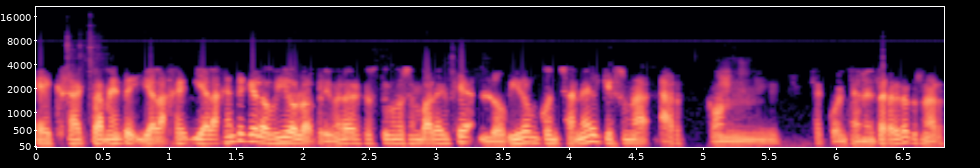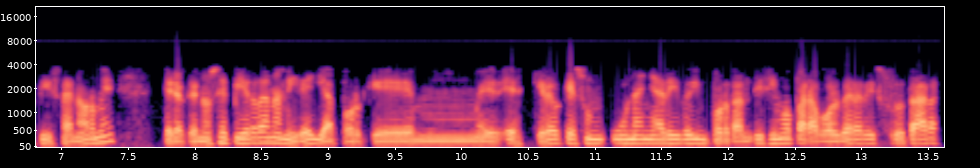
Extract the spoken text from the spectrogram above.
Exactamente, y a la, y a la gente que lo vio la primera vez que estuvimos en Valencia, lo vieron con Chanel, que es una con, con Chanel Terrero, que es una artista enorme, pero que no se pierdan a Mireia, porque mm, creo que es un, un, añadido importantísimo para volver a disfrutar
